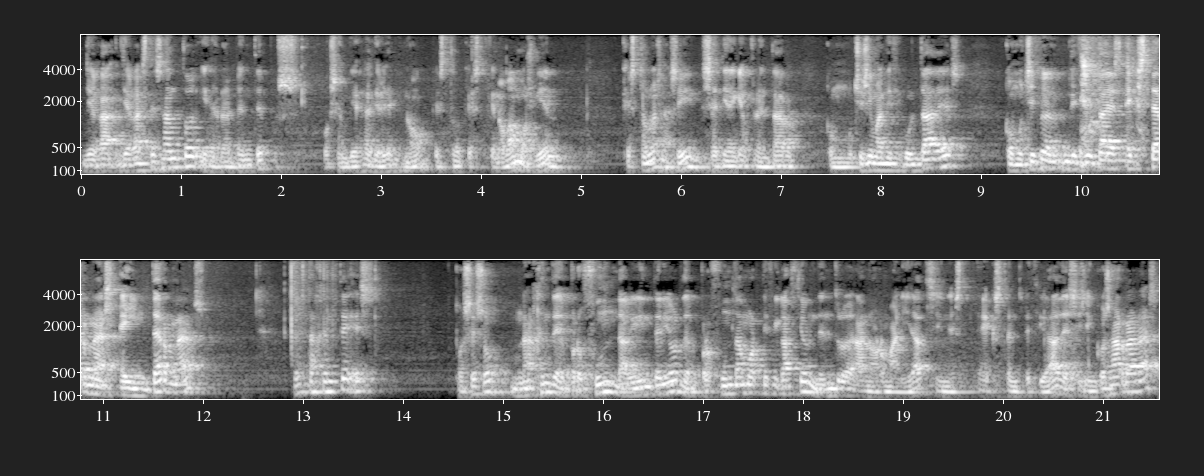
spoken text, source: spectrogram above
llega, llega este santo y de repente pues, pues empieza a decir "Oye, que no, que, esto, que, que no vamos bien, que esto no es así, se tiene que enfrentar con muchísimas dificultades, con muchísimas dificultades externas e internas. Esta gente es, pues eso, una gente de profunda vida interior, de profunda mortificación dentro de la normalidad, sin ex- excentricidades y sin cosas raras,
